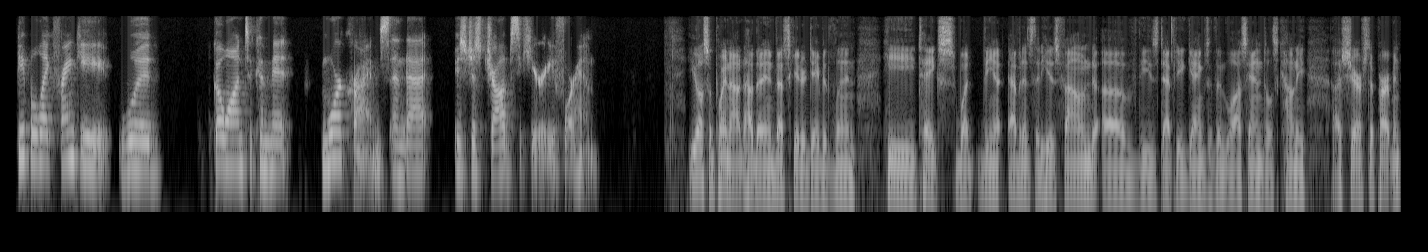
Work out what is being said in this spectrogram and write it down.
people like Frankie would go on to commit more crimes. And that is just job security for him. You also point out how the investigator David Lynn he takes what the evidence that he has found of these deputy gangs within the Los Angeles County uh, Sheriff's Department.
